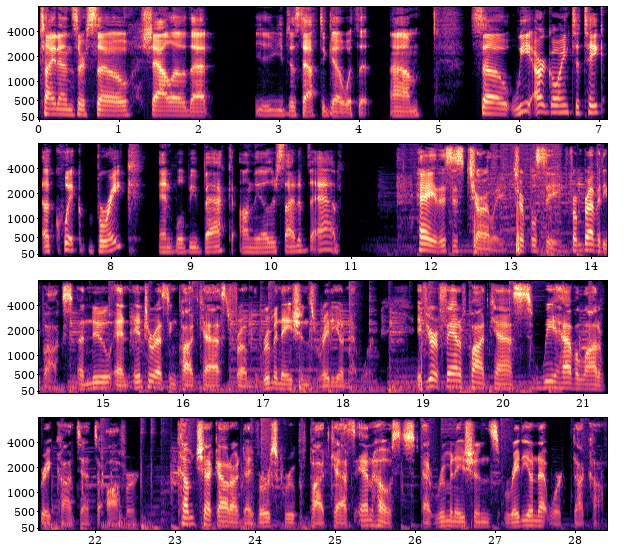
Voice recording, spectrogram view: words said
tight ends are so shallow that you, you just have to go with it um so we are going to take a quick break and we'll be back on the other side of the ad Hey, this is Charlie, Triple C, from Brevity Box, a new and interesting podcast from the Ruminations Radio Network. If you're a fan of podcasts, we have a lot of great content to offer. Come check out our diverse group of podcasts and hosts at ruminationsradionetwork.com.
